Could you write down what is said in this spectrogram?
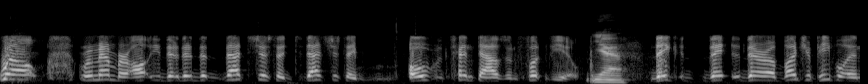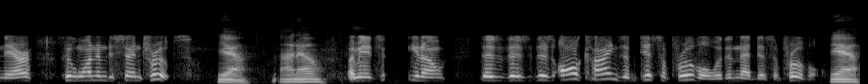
Well, remember, all, that's just a that's just a over ten thousand foot view. Yeah. They they there are a bunch of people in there who want him to send troops. Yeah, I know. I mean, it's you know, there's there's there's all kinds of disapproval within that disapproval. Yeah.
